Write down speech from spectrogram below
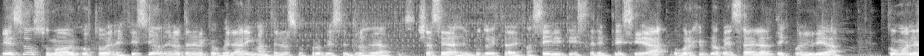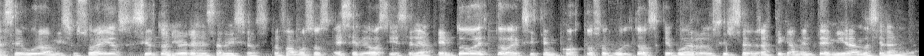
Eso sumado al costo-beneficio de no tener que operar y mantener sus propios centros de datos, ya sea desde un punto de vista de facilities, electricidad o por ejemplo pensar en la alta disponibilidad, cómo le aseguro a mis usuarios ciertos niveles de servicios, los famosos SLOs y SLA. En todo esto existen costos ocultos que pueden reducirse drásticamente migrando hacia la nube.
